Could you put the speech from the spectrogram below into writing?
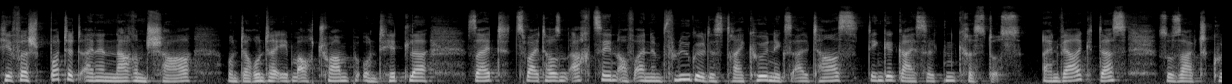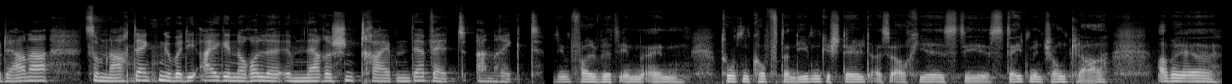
Hier verspottet eine Narrenschar und darunter eben auch Trump und Hitler seit 2018 auf einem Flügel des Dreikönigsaltars den gegeißelten Christus. Ein Werk, das, so sagt Kuderna, zum Nachdenken über die eigene Rolle im närrischen Treiben der Welt anregt. In dem Fall wird ihm ein Totenkopf daneben gestellt, also auch hier ist das Statement schon klar, aber er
